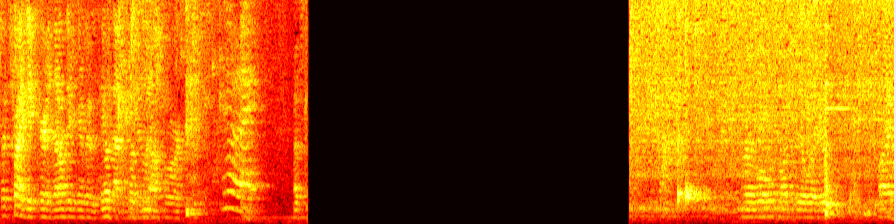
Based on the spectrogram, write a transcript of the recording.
That's probably get Curtis. I don't think you're gonna be able to That's- pick that that's much enough. more. Alright. All right, well, we'll talk to you later. Bye.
